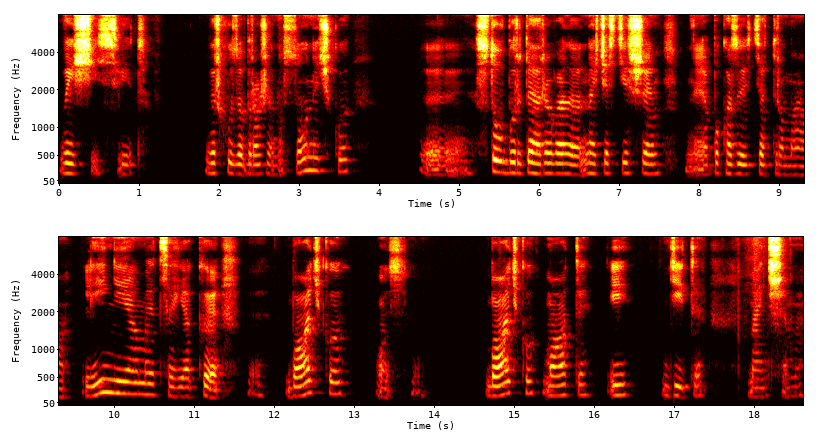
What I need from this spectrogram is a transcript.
вищий світ. Вверху зображено сонечко, е, стовбур дерева найчастіше е, показується трьома лініями. Це як е, батько, ось батько, мати і діти меншими.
